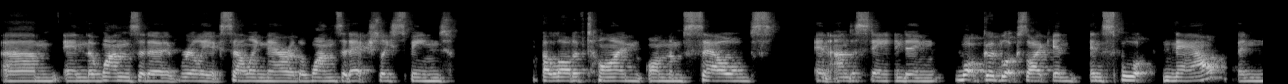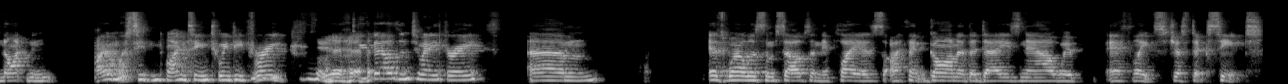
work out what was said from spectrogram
Um, and the ones that are really excelling now are the ones that actually spend a lot of time on themselves and understanding what good looks like in in sport now and 19 I almost said 1923 2023 um as well as themselves and their players. I think gone are the days now where athletes just accept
